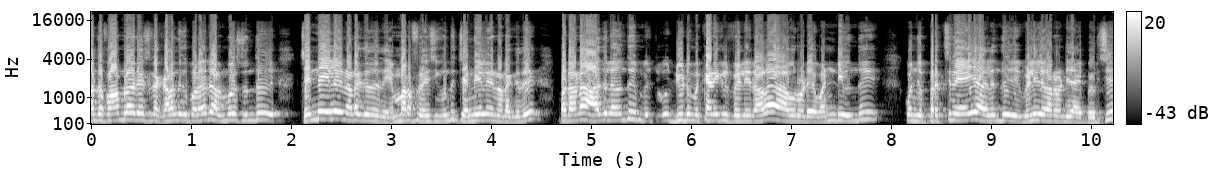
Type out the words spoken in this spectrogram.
அந்த ஃபார்முலா ரேஸில் கலந்துக்க போகிறாரு ஆல்மோஸ்ட் வந்து சென்னையிலே நடக்குது எம்ஆர்எஃப் ரேசிங் வந்து சென்னையிலே நடக்குது. பட் ஆனால் அதில் வந்து டியூ டு மெக்கானிக்கல் ஃபெயிலியரால் அவருடைய வண்டி வந்து கொஞ்சம் பிரச்சனையாகி அதுலேருந்து வெளியில் வர வேண்டியதாகி போயிடுச்சு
